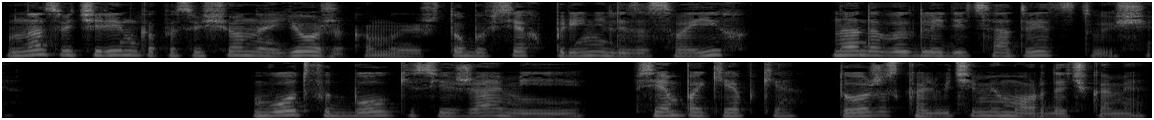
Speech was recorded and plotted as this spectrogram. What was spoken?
У нас вечеринка, посвященная ежикам, и чтобы всех приняли за своих, надо выглядеть соответствующе. Вот футболки с ежами и всем по кепке, тоже с колючими мордочками.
